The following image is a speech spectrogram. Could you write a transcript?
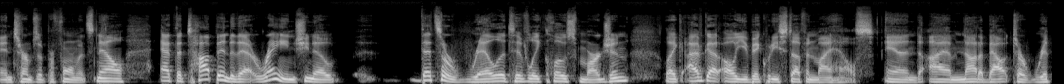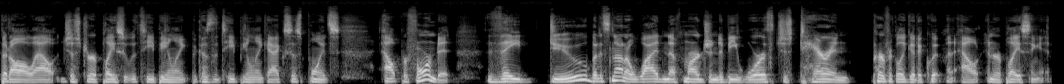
in terms of performance. Now, at the top end of that range, you know, that's a relatively close margin. Like I've got all Ubiquiti stuff in my house and I am not about to rip it all out just to replace it with TP Link because the TP Link access points outperformed it. They do, but it's not a wide enough margin to be worth just tearing perfectly good equipment out and replacing it.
